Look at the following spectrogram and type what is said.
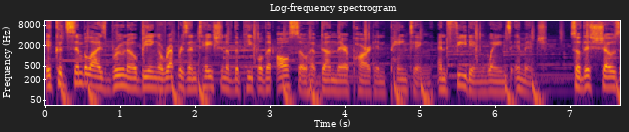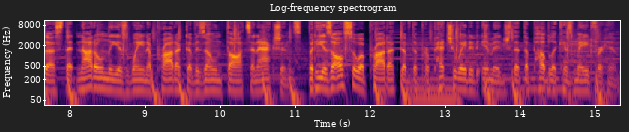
it could symbolize Bruno being a representation of the people that also have done their part in painting and feeding Wayne's image. So this shows us that not only is Wayne a product of his own thoughts and actions, but he is also a product of the perpetuated image that the public has made for him.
